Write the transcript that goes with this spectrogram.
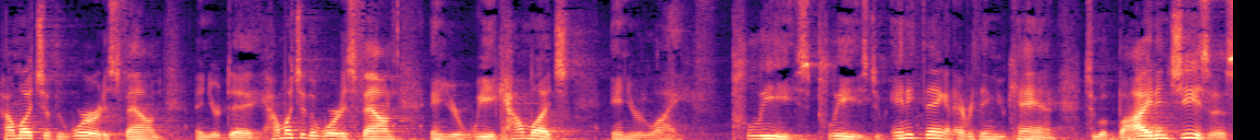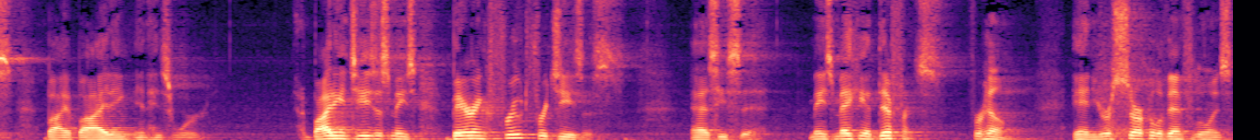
How much of the Word is found in your day? How much of the Word is found in your week? How much in your life? Please, please do anything and everything you can to abide in Jesus by abiding in His Word. Abiding in Jesus means bearing fruit for Jesus, as He said. It means making a difference for Him in your circle of influence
